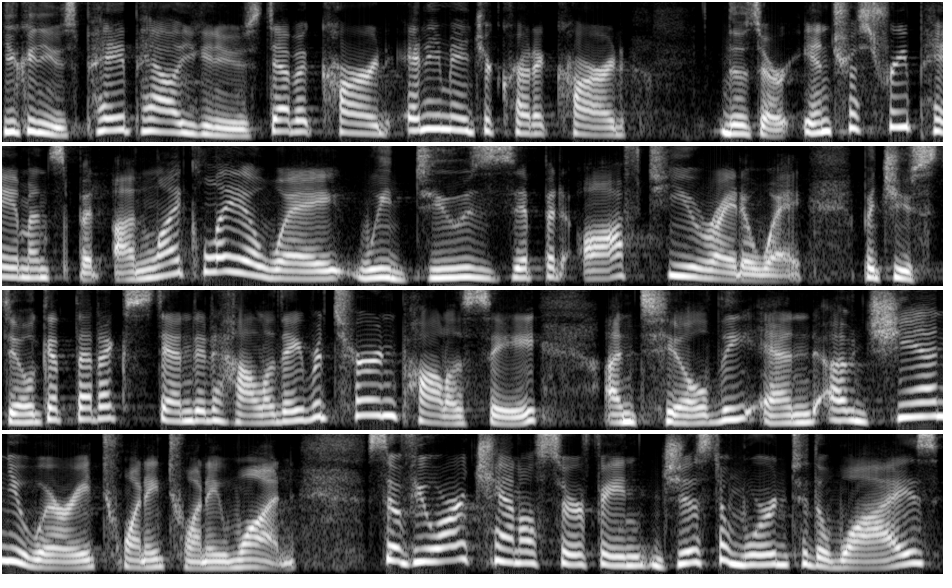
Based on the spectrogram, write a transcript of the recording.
You can use PayPal, you can use debit card, any major credit card. Those are interest-free payments, but unlike layaway, we do zip it off to you right away. But you still get that extended holiday return policy until the end of January 2021. So if you are channel surfing, just a word to the wise,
